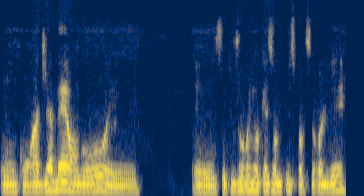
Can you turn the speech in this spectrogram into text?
qu'on rate jamais en gros et, et c'est toujours une occasion de plus pour se relever.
